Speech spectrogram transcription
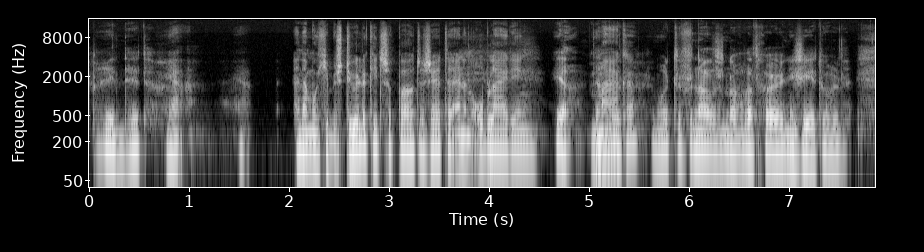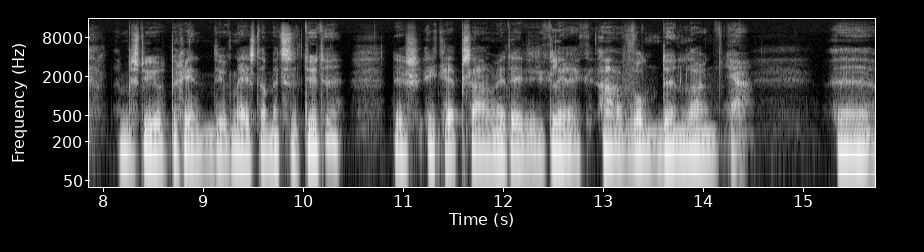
Begin 30. ja, ja. En dan moet je bestuurlijk iets op poten zetten en een opleiding. Ja, Maken? Moet, er moet er van alles en nog wat georganiseerd worden. Een bestuur begint natuurlijk meestal met statuten. Dus ik heb samen met Eddie de Klerk avondenlang Ja, eh,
